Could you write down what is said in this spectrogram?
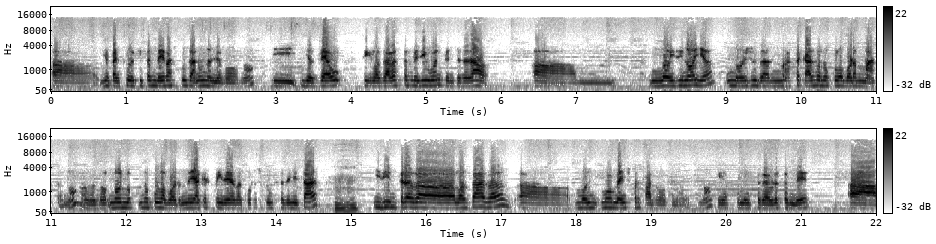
uh, jo penso que aquí també vas posant una llavor, no? I, i es veu, o sigui, les dades també diuen que en general uh, nois i noies no ajuden massa a casa, no col·laboren massa, no? No, no, no, no col·laboren, no hi ha aquesta idea de corresponsabilitat uh mhm. -huh. i dintre de les dades eh, molt, molt menys per part dels nois, no? Que ja es comença a veure també eh,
